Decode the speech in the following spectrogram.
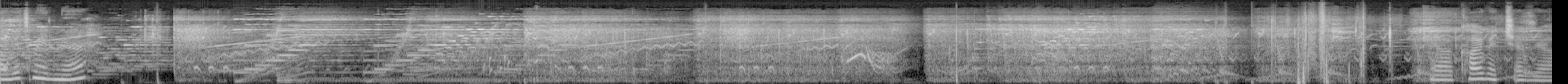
Kaybetmeyelim ya. Ya kaybedeceğiz ya.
